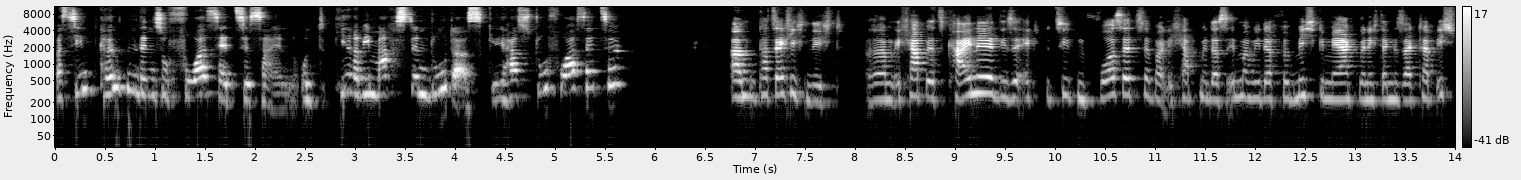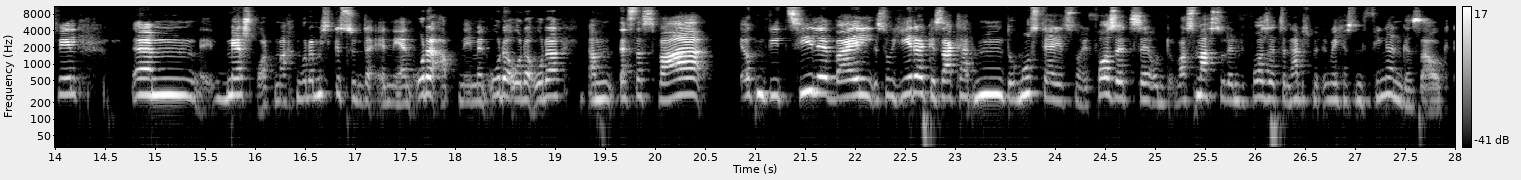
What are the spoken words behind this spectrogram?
was sind, könnten denn so Vorsätze sein? Und Kira, wie machst denn du das? Hast du Vorsätze? Ähm, tatsächlich nicht. Ähm, ich habe jetzt keine diese expliziten Vorsätze, weil ich habe mir das immer wieder für mich gemerkt, wenn ich dann gesagt habe, ich will ähm, mehr Sport machen oder mich gesünder ernähren oder abnehmen oder oder oder, ähm, dass das war irgendwie Ziele, weil so jeder gesagt hat, hm, du musst ja jetzt neue Vorsätze und was machst du denn für Vorsätze? Dann habe ich mit irgendwelchen Fingern gesaugt.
